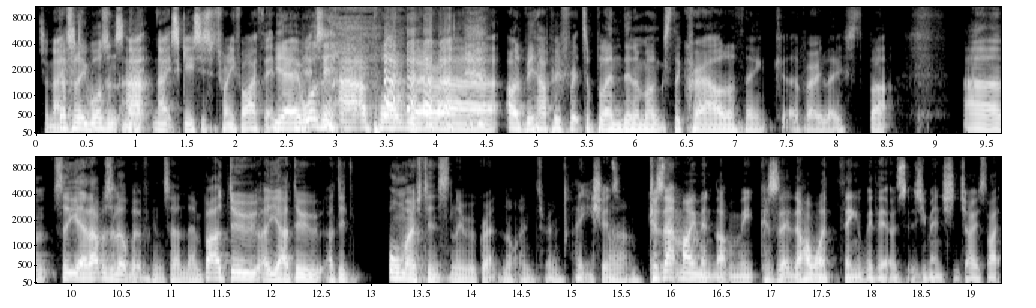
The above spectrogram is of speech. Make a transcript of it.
So no, Definitely wasn't so at- no excuses for 25 then. Yeah, it wasn't at a point where uh, I'd be happy for it to blend in amongst the crowd. I think at very least, but um, so yeah, that was a little bit of a concern then. But I do, uh, yeah, I do, I did almost instantly regret not entering. I think you should. Um, Because that moment, like when we, because the, the whole thing with it, as, as you mentioned, Joe, is like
